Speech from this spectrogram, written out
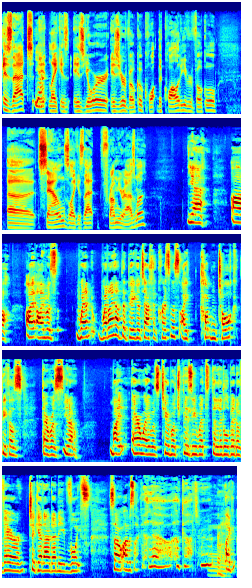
Is that Yeah. it, like is is your is your vocal the quality of your vocal uh, sounds like is that from your asthma? Yeah. Uh, I, I was when when I had the big attack at Christmas, I couldn't talk because there was, you know, my airway was too much busy with the little bit of air to get out any voice. So I was like, hello, I got you. Like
